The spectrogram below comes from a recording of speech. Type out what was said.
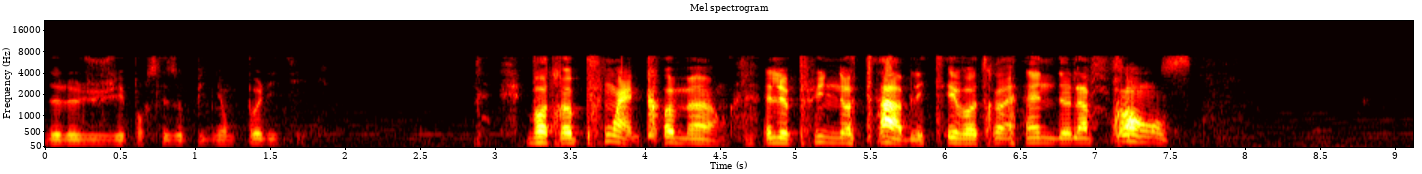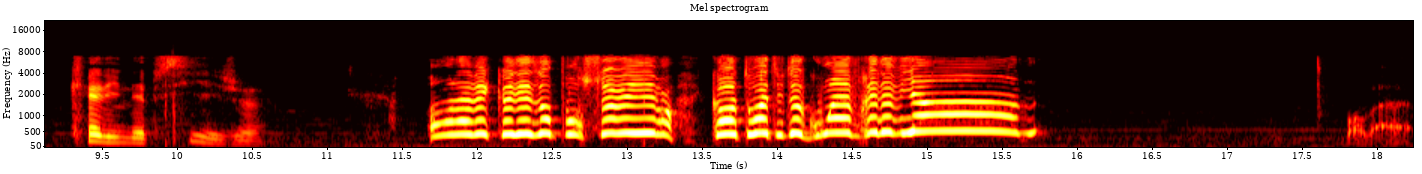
de le juger pour ses opinions politiques. Votre point commun, le plus notable, était votre haine de la France. Quelle ineptie, je... On n'avait que des os pour survivre. Quand toi tu te goinfrais de viande. Bon bah...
